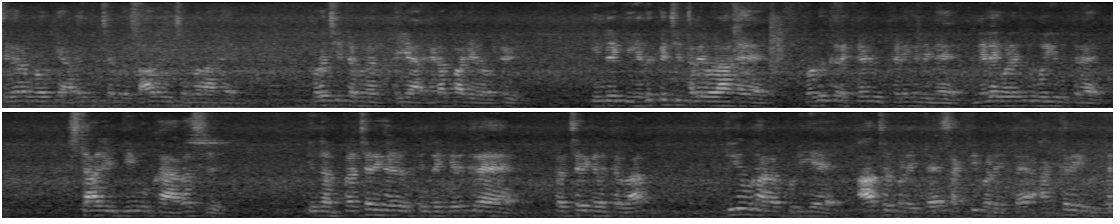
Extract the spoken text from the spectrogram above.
சிகரம் நோக்கி அழைத்து சென்ற சாதனை செல்வராக புரட்சி தமிழர் ஐயா எடப்பாடி அவர்கள் இன்றைக்கு எதிர்க்கட்சி தலைவராக கொடுக்கிற கேள்வி கடைகளில நிலை குலைந்து போயிருக்கிற ஸ்டாலின் திமுக அரசு இந்த பிரச்சனைகள் இன்றைக்கு இருக்கிற பிரச்சனைகளுக்கெல்லாம் தீர்வு காணக்கூடிய ஆற்றல் படைத்த சக்தி படைத்த அக்கறை உள்ள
